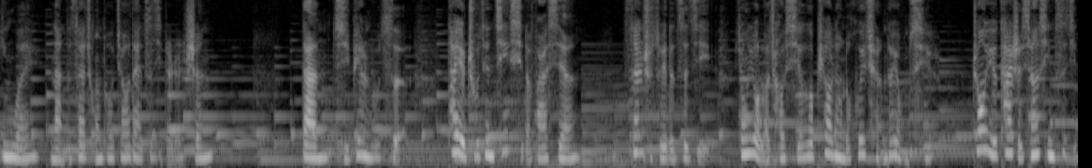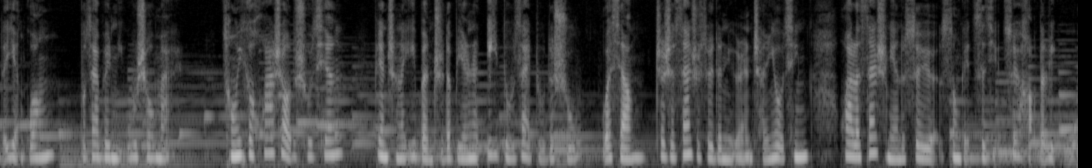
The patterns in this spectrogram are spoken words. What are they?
因为懒得再从头交代自己的人生。但即便如此，他也逐渐惊喜地发现。三十岁的自己拥有了朝邪恶漂亮的挥拳的勇气，终于开始相信自己的眼光不再被礼物收买，从一个花哨的书签变成了一本值得别人一读再读的书。我想，这是三十岁的女人陈幼卿花了三十年的岁月送给自己最好的礼物。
